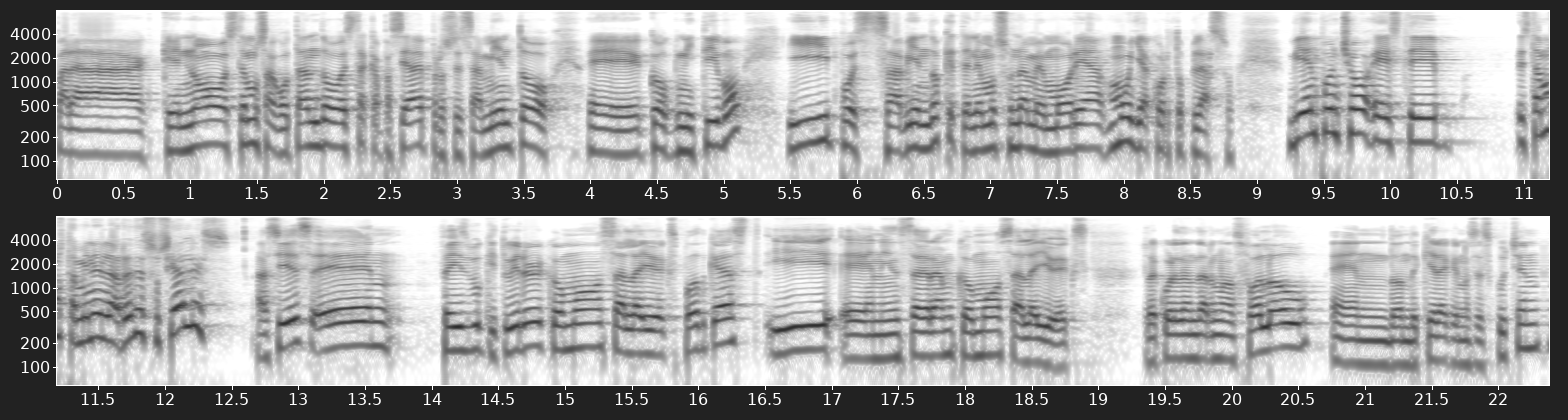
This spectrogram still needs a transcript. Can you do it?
para que no estemos agotando esta capacidad de procesamiento eh, cognitivo y pues sabiendo que tenemos una memoria muy a corto plazo. Bien, Poncho, este, estamos también en las redes sociales. Así es, en Facebook y Twitter como Sala UX Podcast y en Instagram como Sala UX. Recuerden darnos follow en donde quiera que nos escuchen,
